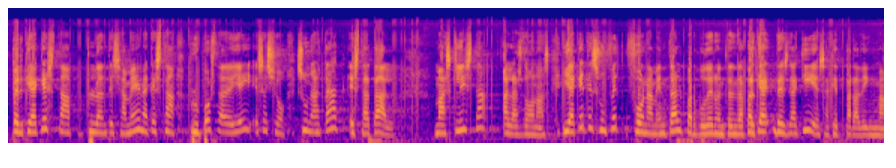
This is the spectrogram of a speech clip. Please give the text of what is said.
perquè aquest plantejament, aquesta proposta de llei és això, és un atac estatal masclista a les dones. I aquest és un fet fonamental per poder-ho entendre, perquè des d'aquí és aquest paradigma.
